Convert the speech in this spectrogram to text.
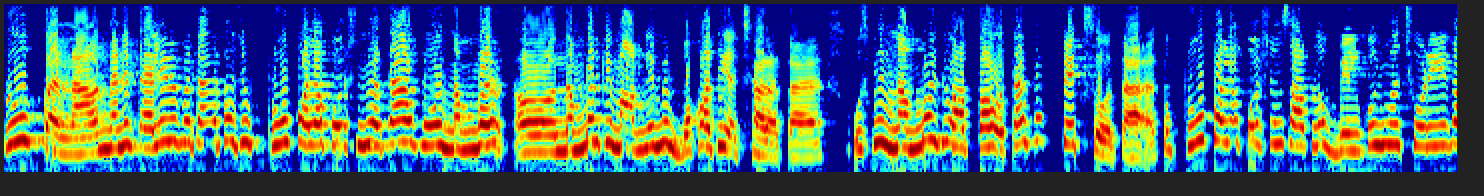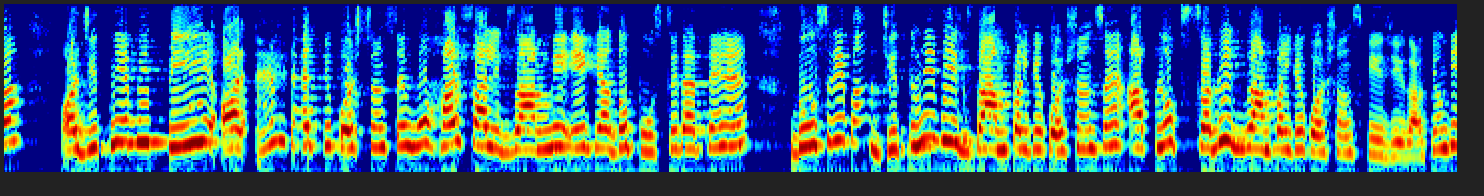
प्रूफ करना। और मैंने पहले भी बताया था, जो प्रूफ वाला क्वेश्चन रहता है, वो नंबर नंबर के मामले में बहुत ही अच्छा रहता है। उसमें नंबर जो आपका होता है, वो फिक्स होता है। तो प्रूफ वाला क्वेश्चन आप लोग बिल्कुल मत छोड़िएगा। और जितने भी पी और एम टाइप के क्वेश्चन हैं, वो हर साल एग्ज़ाम में एक या दो पूछते रहते हैं। दूसरी बात, जितने भी एग्ज़ाम्पल के क्वेश्चन हैं, आप लोग सभी एग्ज़ाम्पल के क्वेश्चन कीजिएगा। क्योंकि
